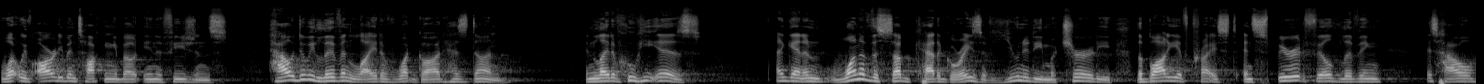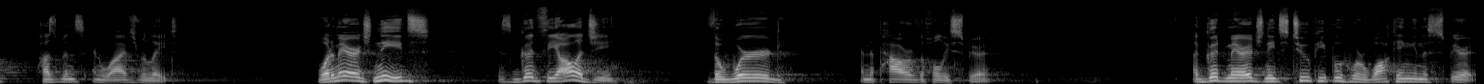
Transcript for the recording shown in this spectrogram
what we've already been talking about in Ephesians. How do we live in light of what God has done, in light of who He is? And Again, in one of the subcategories of unity, maturity, the body of Christ, and spirit filled living is how husbands and wives relate. What a marriage needs is good theology, the Word, and the power of the Holy Spirit. A good marriage needs two people who are walking in the Spirit,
